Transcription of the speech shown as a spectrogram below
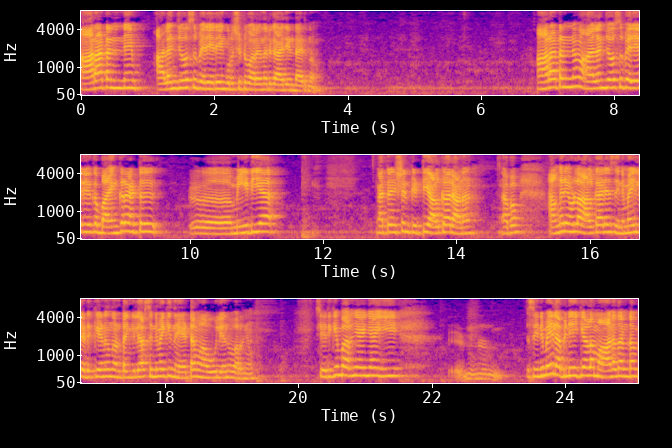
ആറാട്ടനെയും അലൻ ജോസ് പെരേരയും കുറിച്ചിട്ട് പറയുന്നൊരു കാര്യം ഉണ്ടായിരുന്നു ആറാട്ടനും അലൻ ജോസ് പെരേരയൊക്കെ ഭയങ്കരമായിട്ട് മീഡിയ അറ്റൻഷൻ കിട്ടിയ ആൾക്കാരാണ്. അപ്പം അങ്ങനെയുള്ള ആൾക്കാരെ സിനിമയിൽ എടുക്കുകയാണെന്നുണ്ടെങ്കിൽ ആ സിനിമയ്ക്ക് നേട്ടമാവൂലെന്ന് പറഞ്ഞു. ശരിക്കും പറഞ്ഞു കഴിഞ്ഞാൽ ഈ സിനിമയിൽ അഭിനയിക്കാനുള്ള മാനദണ്ഡം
